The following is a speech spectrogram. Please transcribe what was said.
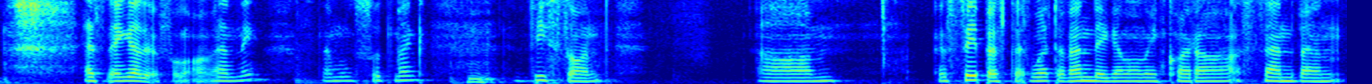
Ezt még elő fogom venni, ezt nem úszott meg. Viszont um, Szép Eszter volt a vendégem, amikor a Sandben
